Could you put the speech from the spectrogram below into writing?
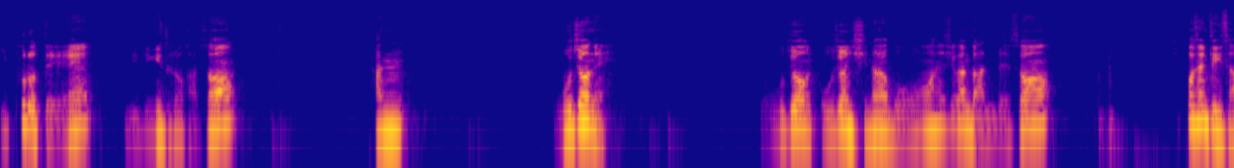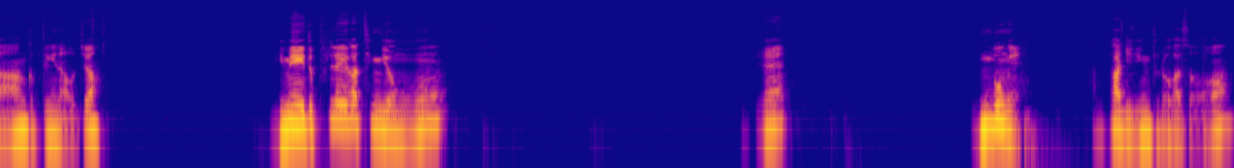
2%대에 리딩이 들어가서 단 오전에 오전 오전 지나고 1시간도 안 돼서 10% 이상 급등이 나오죠. 위메이드 플레이 같은 경우 이제 음봉에 단타 리딩 들어가서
